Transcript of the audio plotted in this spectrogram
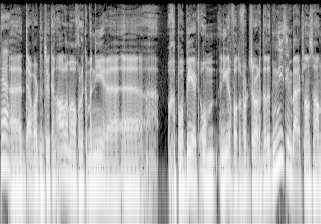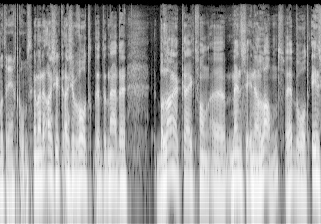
Ja. Uh, daar wordt natuurlijk aan alle mogelijke manieren uh, geprobeerd om in ieder geval ervoor te zorgen dat het niet in buitenlandse handen terechtkomt. Ja, maar als je, als je bijvoorbeeld naar de belangen kijkt van uh, mensen in een land, hè, bijvoorbeeld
